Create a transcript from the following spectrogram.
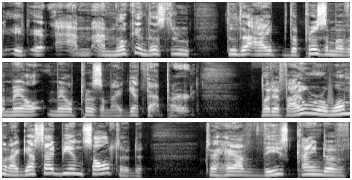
it, it, I'm I'm looking this through through the eye the prism of a male male prism. I get that part, but if I were a woman, I guess I'd be insulted to have these kind of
